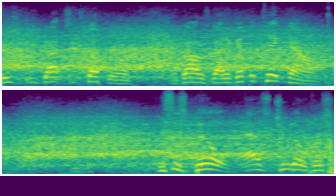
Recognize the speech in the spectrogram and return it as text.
Here's, he's got some stuff for him. Ogawa's got to get the takedown. This is billed as judo versus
